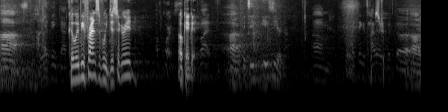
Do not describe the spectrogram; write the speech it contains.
uh, I think that's Could we be friends if we disagreed? of course. Okay, good. But uh, it's e- easier now. Um, I think it's highlighted with the uh,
